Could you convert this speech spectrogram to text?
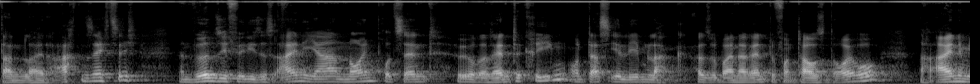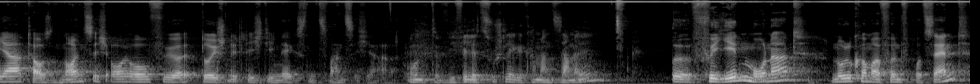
dann leider 68, dann würden Sie für dieses eine Jahr 9% höhere Rente kriegen und das Ihr Leben lang. Also bei einer Rente von 1000 Euro, nach einem Jahr 1090 Euro für durchschnittlich die nächsten 20 Jahre. Und wie viele Zuschläge kann man sammeln? Äh, für jeden Monat 0,5 Prozent.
